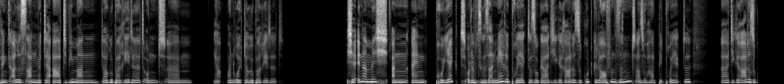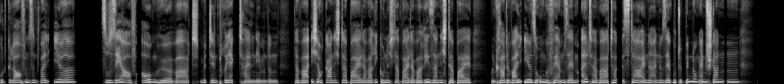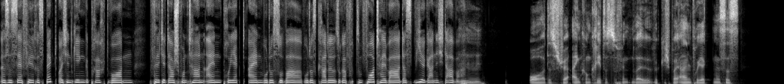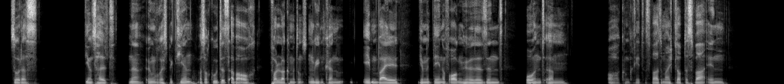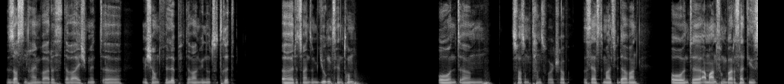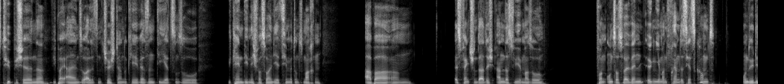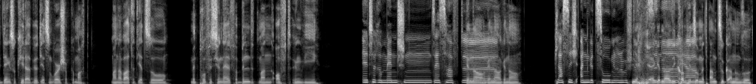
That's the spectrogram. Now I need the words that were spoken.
fängt alles an mit der Art, wie man darüber redet und ähm, ja, man ruhig darüber redet. Ich erinnere mich an ein Projekt oder beziehungsweise an mehrere Projekte sogar, die gerade so gut gelaufen sind, also Heartbeat-Projekte, äh, die gerade so gut gelaufen sind, weil ihr so sehr auf Augenhöhe wart mit den Projektteilnehmenden. Da war ich auch gar nicht dabei, da war Rico nicht dabei, da war Risa nicht dabei. Und gerade weil ihr so ungefähr im selben Alter wart, ist da eine, eine sehr gute Bindung entstanden. Es ist sehr viel Respekt euch entgegengebracht worden. Fällt dir da spontan ein Projekt ein, wo das so war, wo das gerade sogar zum Vorteil war, dass wir gar nicht da waren? Mhm. Oh, das ist schwer, ein konkretes zu finden, weil wirklich bei allen Projekten ist es so, dass die uns halt ne, irgendwo respektieren, was auch gut ist, aber auch voll locker mit uns umgehen können, eben weil wir mit denen auf Augenhöhe sind und ähm, oh, konkretes, warte mal, ich glaube, das war in Sossenheim war das, da war ich mit äh, Micha und Philipp, da waren wir nur zu dritt. Äh, das war in so einem Jugendzentrum. Und ähm, das war so ein Tanzworkshop, das erste Mal, als wir da waren. Und äh, am Anfang war das halt dieses typische, ne, wie bei allen, so alles sind schüchtern, okay, wer sind die jetzt und so, wir kennen die nicht, was wollen die jetzt hier mit uns machen? Aber ähm, es fängt schon dadurch an, dass wir immer so von uns aus, weil wenn irgendjemand Fremdes jetzt kommt und du dir denkst, okay, da wird jetzt ein Workshop gemacht, man erwartet jetzt so, mit professionell verbindet man oft irgendwie ältere Menschen, sesshafte. Genau, genau, genau. Klassisch angezogen in einem bestimmten Ja, ja Sinne. genau, die kommen ja. hier so mit Anzug an und so.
